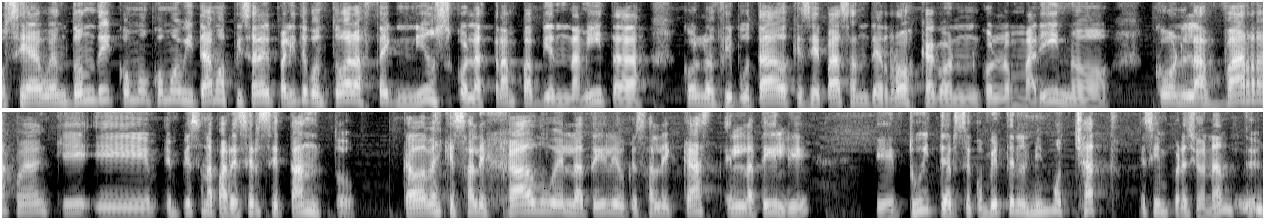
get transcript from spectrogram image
O sea, weón, ¿dónde, cómo, ¿cómo evitamos pisar el palito con todas las fake news, con las trampas vietnamitas, con los diputados que se pasan de rosca con, con los marinos, con las barras, weón, que eh, empiezan a parecerse tanto? Cada vez que sale Hadwe en la tele o que sale Cast en la tele, eh, Twitter se convierte en el mismo chat. Es impresionante.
